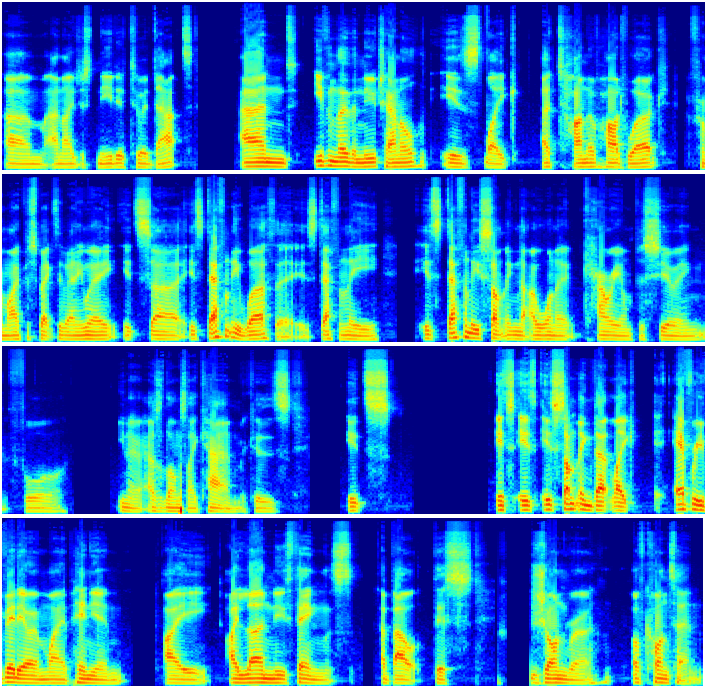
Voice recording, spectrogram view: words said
um, and I just needed to adapt. And even though the new channel is like a ton of hard work from my perspective anyway, it's uh it's definitely worth it. It's definitely it's definitely something that I want to carry on pursuing for you know as long as I can because it's it's it's it's something that like every video in my opinion I I learn new things about this genre of content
